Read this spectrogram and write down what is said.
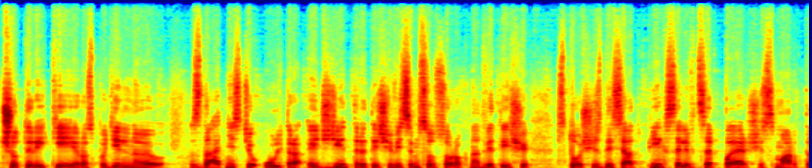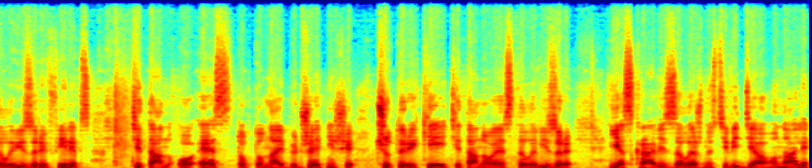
4К розподільною здатністю Ultra HD 3840 на 2160 пікселів. Це перші смарт-телевізори Philips Titan OS, тобто найбюджетніші 4К Titan OS телевізори. Яскравість в залежності від діагоналі,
